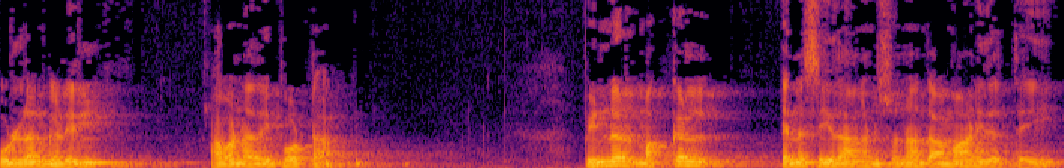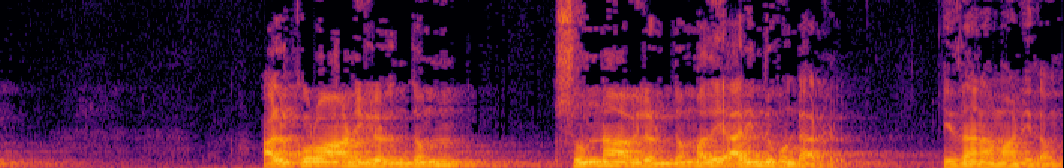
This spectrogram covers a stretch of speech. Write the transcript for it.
உள்ளங்களில் அவன் அதை போட்டான். பின்னர் மக்கள் என்ன செய்தாங்கன்னு சொன்னால் அந்த அமானிதத்தை அல் குர்ஆனிலிருந்தும் சுன்னாவிலிருந்தும் அதை அறிந்து கொண்டார்கள். இதுதான் அமானிதம்.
